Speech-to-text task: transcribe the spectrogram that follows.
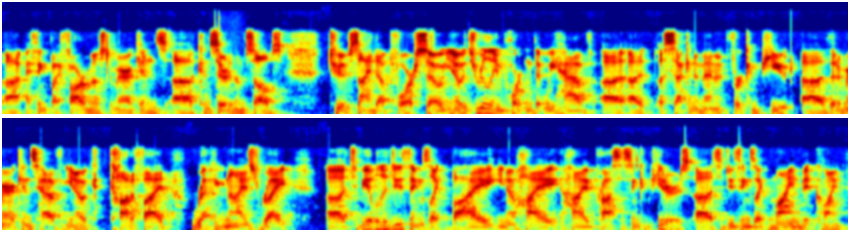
uh, I think by far most Americans uh, consider themselves to have signed up for. So you know it's really important that we have a, a, Second Amendment for compute, uh, that Americans have you know codified, recognized right uh, to be able to do things like buy, you know, high high processing computers, uh, to do things like mine Bitcoin,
